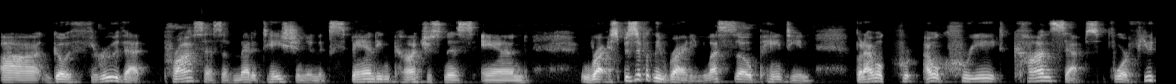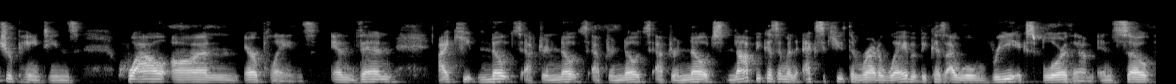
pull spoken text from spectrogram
uh, go through that process of meditation and expanding consciousness and specifically writing, less so painting. But I will I will create concepts for future paintings while on airplanes, and then I keep notes after notes after notes after notes, not because I'm going to execute them right away, but because I will re-explore them. And so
